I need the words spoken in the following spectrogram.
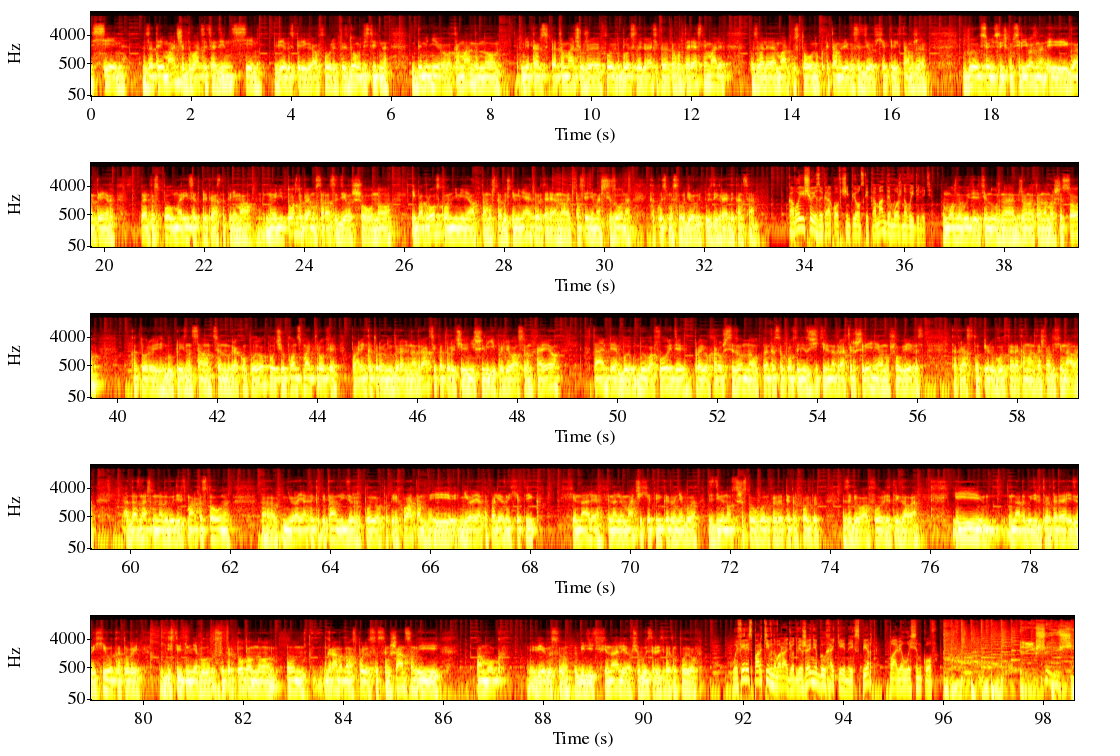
7 за три матча 21-7. Вегас переиграл Флориду. То есть дома действительно доминировала команда, но мне кажется, в пятом матче уже Флорида бросила играть, и когда там вратаря снимали, позволяя Марку Стоуну, капитану Вегаса, сделать хитрик, там уже было все не слишком серьезно, и главный тренер Panthers Пол Морис это прекрасно понимал. Ну, не то, что прямо старался делать шоу, но и Бобровского он не менял, потому что обычно меняют вратаря, но это последний матч сезона. Какой смысл дергать, пусть доиграет до конца. Кого еще из игроков чемпионской команды можно выделить? Можно выделить и нужно Джонатана Маршесо, который был признан самым ценным игроком плей-офф, получил Conn Smythe Trophy. Парень, которого не выбирали на драфте, который через низшие лиги пробивался в НХЛ. В Тампе, был, был во Флориде, провел хороший сезон, но Panthers его просто не защитили на драфте расширения. Он ушел в Вегас как раз в тот первый год, когда команда дошла до финала. Однозначно надо выделить Марка Стоуна, невероятный капитан, лидер плей-офф по перехватам и невероятно полезный хет-трик в финале, в финальном матче хет-трик этого не было с 96 -го года, когда Петр Форсберг забивал в Флориде три гола. И надо выделить вратаря Эдина Хилла, который действительно не был супер топом, но он грамотно воспользовался своим шансом и помог Вегасу победить в финале и вообще выстрелить в этом плей-офф. В эфире спортивного радиодвижения был хоккейный эксперт Павел Лысенков. Решающий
